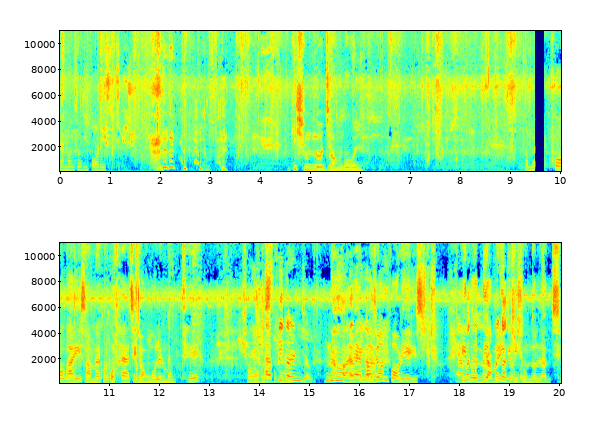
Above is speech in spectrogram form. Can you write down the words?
অ্যামাজন ফরেস্ট কি সুন্দর জঙ্গল। আমরা দেখো গাইস আমরা এখন কোথায় আছি জঙ্গলের মধ্যে? সব অবস্থা আফ্রিকান না অ্যামাজন ফরেস্ট আমারই বেশি সুন্দর লাগছে।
